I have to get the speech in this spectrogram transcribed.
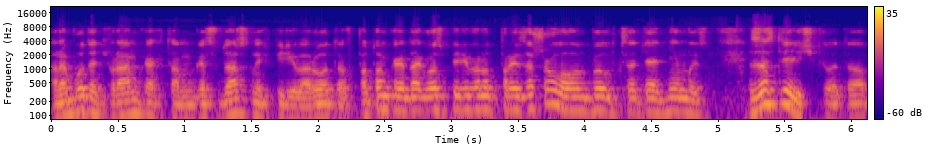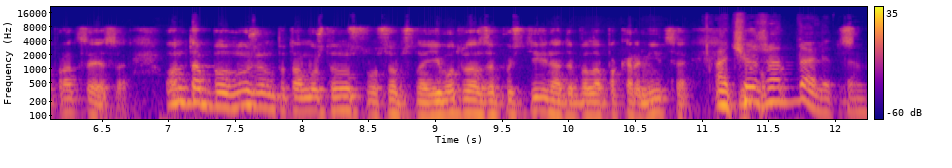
работать в рамках там, государственных переворотов. Потом, когда госпереворот произошел, он был, кстати, одним из застрельщиков этого процесса. Он там был нужен, потому что, ну, собственно, его туда запустили, надо было покормиться. А что же отдали-то?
